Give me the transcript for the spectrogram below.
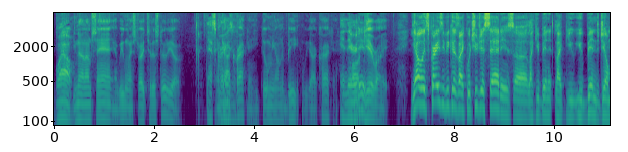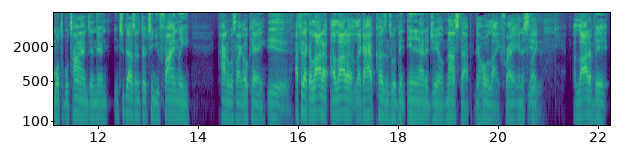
Wow, You know what I'm saying? And we went straight to the studio that's crazy. got cracking. He threw me on the beat. We got cracking. And there it All is. Get right. Yo, it's crazy because like what you just said is uh like you've been like you you've been to jail multiple times, and then in 2013 you finally kind of was like, okay, Yeah. I feel like a lot of a lot of like I have cousins who have been in and out of jail nonstop their whole life, right? And it's like a lot of it.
